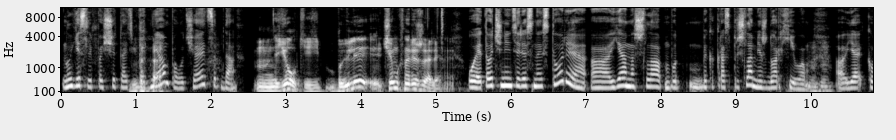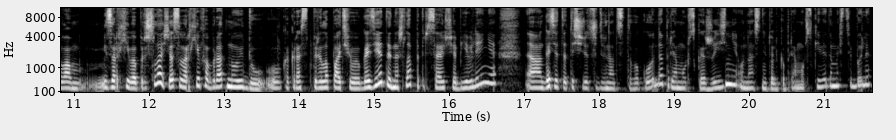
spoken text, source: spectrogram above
Ну, если посчитать по да. дням, получается, да. Елки были, чем их наряжали? Ой, это очень интересная история. А, я нашла, вот я как раз пришла между архивом. Угу. Я к вам из архива пришла, сейчас в архив обратно уйду. Как раз перелопачиваю газеты, нашла потрясающее объявление. А, газета 1912 года «Приамурская жизнь». У нас не только приамурские ведомости были.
